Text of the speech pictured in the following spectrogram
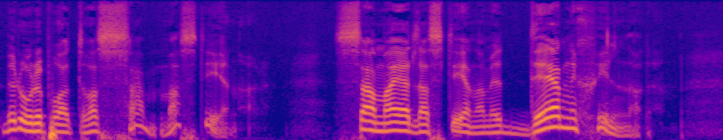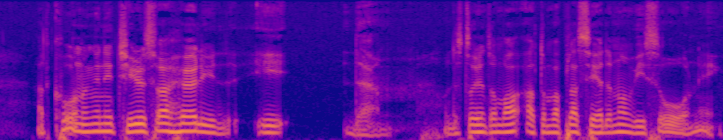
beror det på att det var samma stenar? Samma ädla stenar med den skillnaden att konungen i Tyrus var höljd i dem. Och det står inte om att de var placerade i någon viss ordning.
